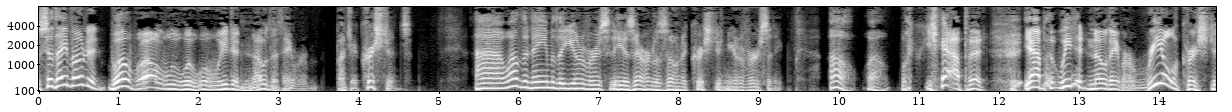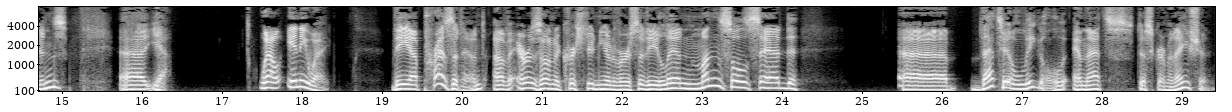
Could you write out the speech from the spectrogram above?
so they voted. Well, well, we didn't know that they were a bunch of Christians. Uh, well, the name of the university is Arizona Christian University. Oh, well, yeah, but yeah, but we didn't know they were real Christians. Uh, yeah. Well, anyway, the uh, president of Arizona Christian University, Len Munsil, said uh, that's illegal and that's discrimination.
